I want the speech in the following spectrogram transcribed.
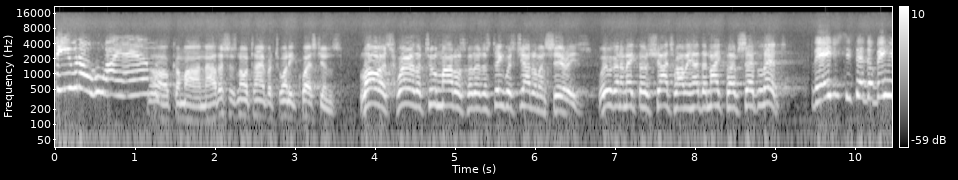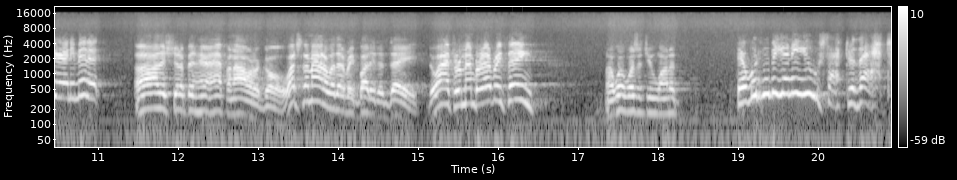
do you know who I am? Oh, come on now. This is no time for 20 questions. Lois, where are the two models for the Distinguished Gentleman series? We were going to make those shots while we had the nightclub set lit. The agency said they'll be here any minute. Oh, they should have been here half an hour ago. What's the matter with everybody today? Do I have to remember everything? Now, what was it you wanted? There wouldn't be any use after that.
